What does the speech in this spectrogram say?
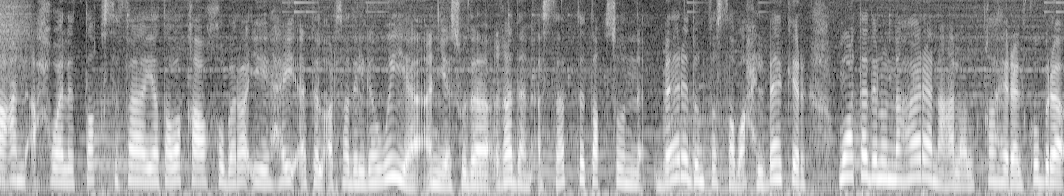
وعن أحوال الطقس فيتوقع خبراء هيئة الأرصاد الجوية أن يسود غدا السبت طقس بارد في الصباح الباكر معتدل نهارا على القاهرة الكبرى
